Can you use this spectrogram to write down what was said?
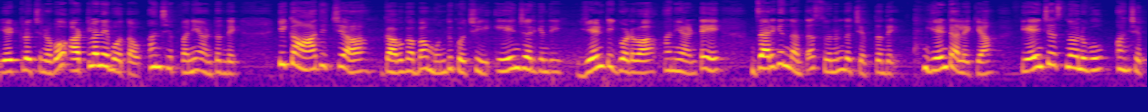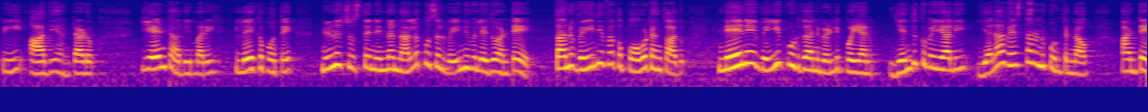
ఎట్లొచ్చినావో అట్లనే పోతావు అని చెప్పని అంటుంది. ఇక ఆదిత్య గబగబా ముందుకొచ్చి ఏం జరిగింది? ఏంటి గొడవ? అని అంటే జరిగిందంతా సునంద చెప్తుంది. ఏంటి అలేఖ్య? ఏం చేస్తున్నావు నువ్వు? అని చెప్పి ఆది అంటాడు. ఏంటి అది మరి? లేకపోతే నిన్ను చూస్తే నిన్న నల్ల పూసలు వేయనివ్వలేదు అంటే తను వేయనివ్వకపోవటం కాదు. నేనే వెయ్యకూడదని అని వెళ్ళిపోయాను. ఎందుకు వెయ్యాలి ఎలా వేస్తాననుకుంటున్నావు? అంటే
